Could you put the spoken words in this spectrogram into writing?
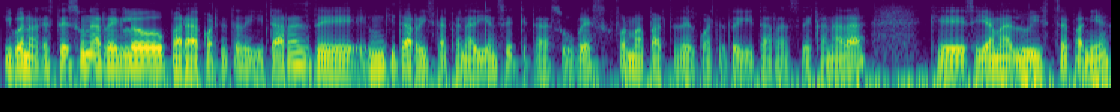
Y bueno, este es un arreglo para cuarteto de guitarras de un guitarrista canadiense que a su vez forma parte del cuarteto de guitarras de Canadá, que se llama Louis Trepanier.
